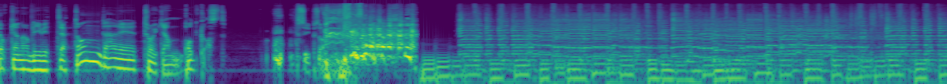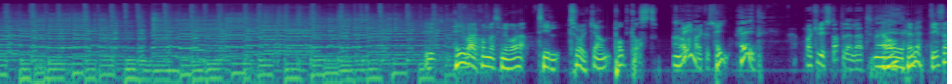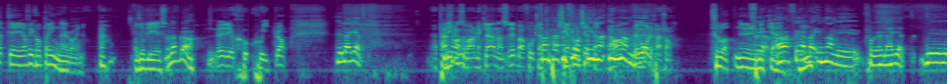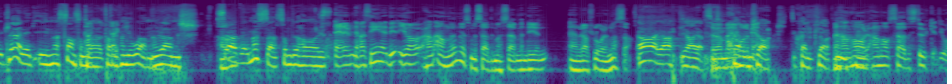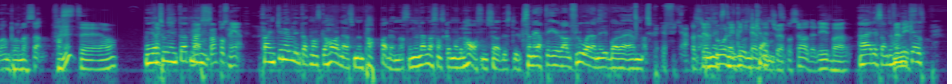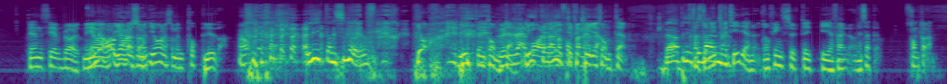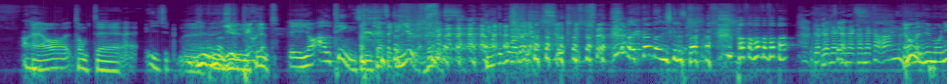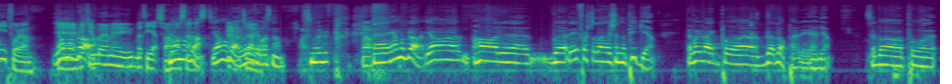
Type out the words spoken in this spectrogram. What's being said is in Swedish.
Klockan har blivit 13. Det här är Trojkan Podcast. Typ så. Hej och välkomna ska ni vara till Trojkan Podcast. Hej Marcus. Hej! Hej! Vad krystat det där lät. Ja, Nej, jag vet. Det är för att eh, jag fick hoppa in den här gången. Jaha. Och då blir det det så. var bra. Det är skitbra. Hur är läget? Persson Det- var så varm i kläderna så det är bara att fortsätta. Fan Persson, jag förlåt fortsätta? innan, ja, innan hur mår du Persson? Förlåt, nu är det Får jag, mycket här. ja, får jag Mm. bara innan vi frågar hur läget. Du klär dig i mössan som Tack, du har tagit tack. från Johan. En orange södermössa som du har... Är det, fast det, är- det, jag, han använder det som en södermössa, men det är ju en, en Ralph Lauren-mössa. Ja, ja, ja. ja. Så, men jag håller med. självklart. Självklart. Men han har, han har söderstuket, Johan, på mössan. Fast, eh, ja. Men jag tack. tror inte att man... Mössan på sned. Tanken är väl inte att man ska ha den där som en pappa, den mössan. Den där mössan ska man väl ha som söderstuk. Sen att det är Ralph Lauren är ju bara en... Vad spelar det för jävla... Fast Ralph Lauren är inte kläddig, tror jag, på söder. Det är bara... Nej, det är sant. Du får vika upp. Den ser bra ut. Men jag, behaglig jag, har den som en, jag har den som en toppluva. Ja. Likt en smurf. Ja, likt en tomte. Lite, lite för tidig tomte. Ja, precis. Fast det de är inte för tidiga nu. De finns ute i, i affärerna. Har ni sett det? Tomtarna. Eh, Ja, tomte... julskymt. Julpyntet. Ja, allting som kretsar kring julen. Precis. Ni hade båda rätt. Vad skönt att vi skulle säga pappa, pappa, pappa. Jag kan, jag kan, jag kan, jag kan. Ja, men hur mår ni två då? Jag mår Eh, bra. Vi kan börja med Mattias, för han Jag var mår bra. snabbast. Jag mår bra. Det var därför jag var snabb. Smurf. Ja. Jag mår bra. Jag har börjat, det är första dagen jag känner mig pigg igen. Jag var iväg på bröllop här i helgen. Så jag var på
